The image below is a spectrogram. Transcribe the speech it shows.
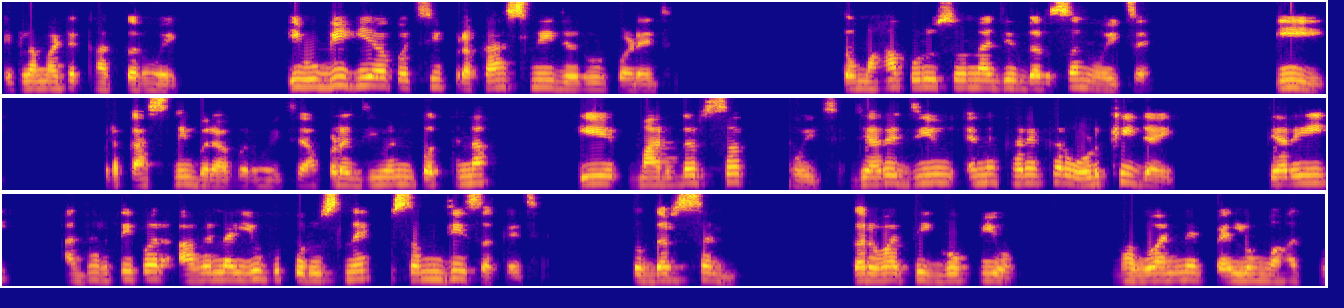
એટલા માટે ખાતર હોય. એ ઉગી ગયા પછી પ્રકાશની જરૂર પડે છે. તો મહાપુરુષોના જે દર્શન હોય છે એ પ્રકાશની બરાબર હોય છે. આપણા જીવન પથના એ માર્ગદર્શક હોય છે. જ્યારે જીવ એને ખરેખર ઓળખી જાય, ત્યારે આ ધરતી પર આવેલા યુગ પુરુષને સમજી શકે છે. તો દર્શન કરવાથી ગોપીઓ ભગવાનને પહેલું મહત્વ,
